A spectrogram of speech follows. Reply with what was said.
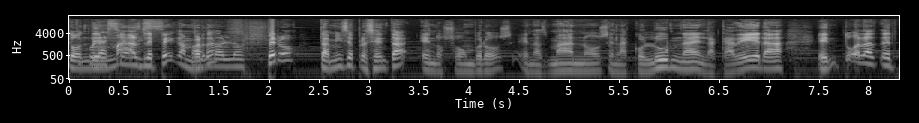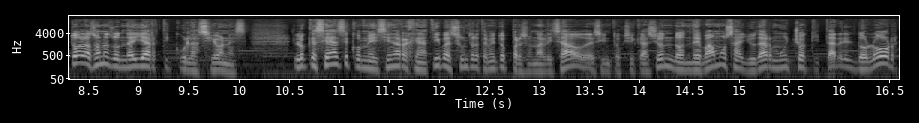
donde más le pegan, ¿verdad? Pero también se presenta en los hombros, en las manos, en la columna, en la cadera, en todas las, en todas las zonas donde hay articulaciones. Lo que se hace con medicina regenerativa es un tratamiento personalizado de desintoxicación donde vamos a ayudar mucho a quitar el dolor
